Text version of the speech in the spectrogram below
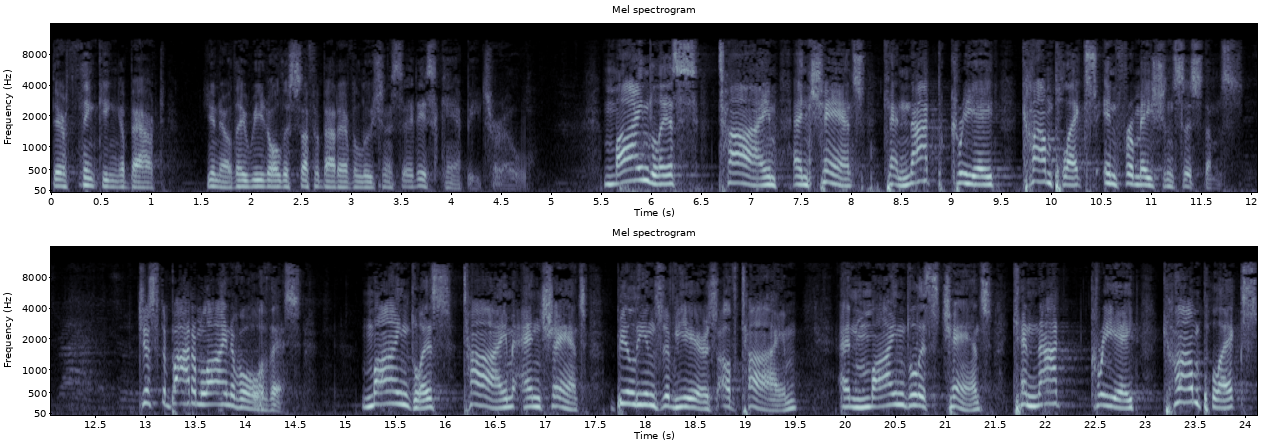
They're thinking about, you know, they read all this stuff about evolution and say, this can't be true. Mindless time and chance cannot create complex information systems. Just the bottom line of all of this. Mindless time and chance, billions of years of time and mindless chance cannot create complex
